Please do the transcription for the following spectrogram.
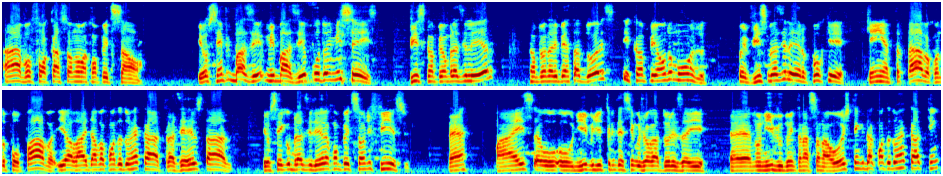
ah, vou focar só numa competição. Eu sempre baseio, me baseio por 2006. Vice-campeão brasileiro, campeão da Libertadores e campeão do mundo. Foi vice-brasileiro. Por quê? Quem entrava, quando poupava, ia lá e dava conta do recado, trazia resultado. Eu sei que o brasileiro é uma competição difícil, né? Mas o, o nível de 35 jogadores aí, é, no nível do Internacional hoje, tem que dar conta do recado. Quem,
